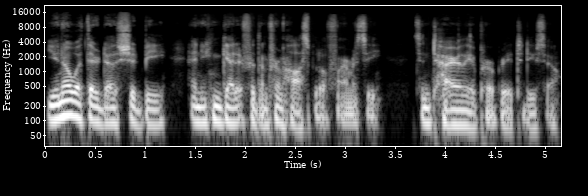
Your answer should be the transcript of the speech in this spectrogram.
You know what their dose should be, and you can get it for them from hospital pharmacy. It's entirely appropriate to do so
